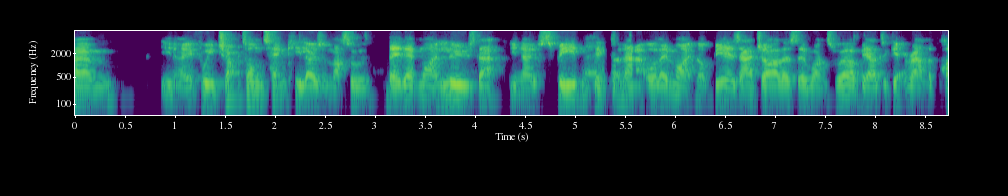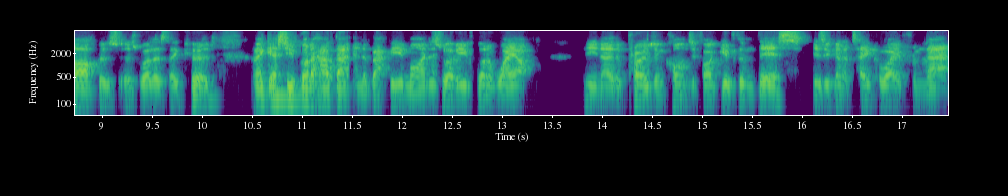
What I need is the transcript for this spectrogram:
um, you know, if we chucked on 10 kilos of muscle, they then might lose that, you know, speed and things like that, or they might not be as agile as they once were, be able to get around the park as, as well as they could. And I guess you've got to have that in the back of your mind as well. You've got to weigh up, you know, the pros and cons. If I give them this, is it going to take away from that?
